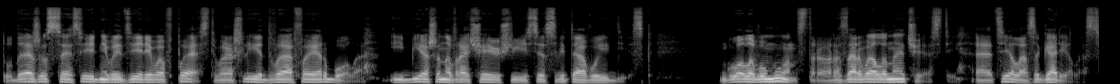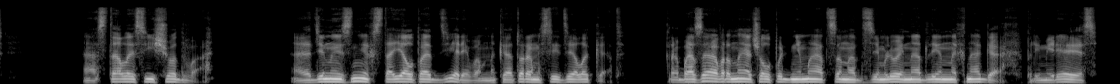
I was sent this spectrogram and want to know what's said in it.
Туда же с соседнего дерева в пасть вошли два фаербола и бешено вращающийся световой диск. Голову монстра разорвало на части, а тело загорелось. Осталось еще два. Один из них стоял под деревом, на котором сидела Кат. Крабозавр начал подниматься над землей на длинных ногах, примеряясь,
